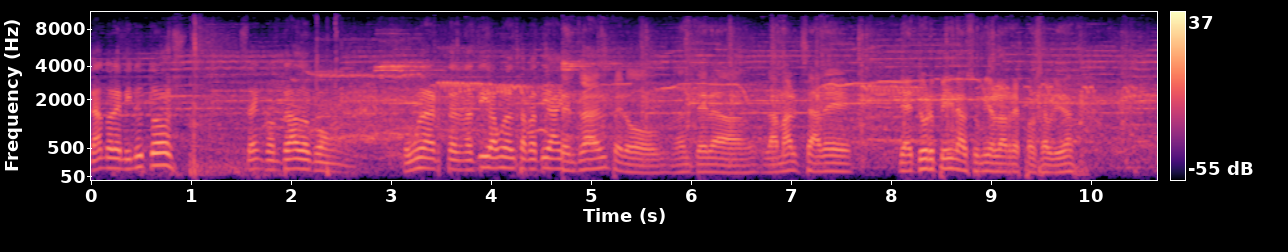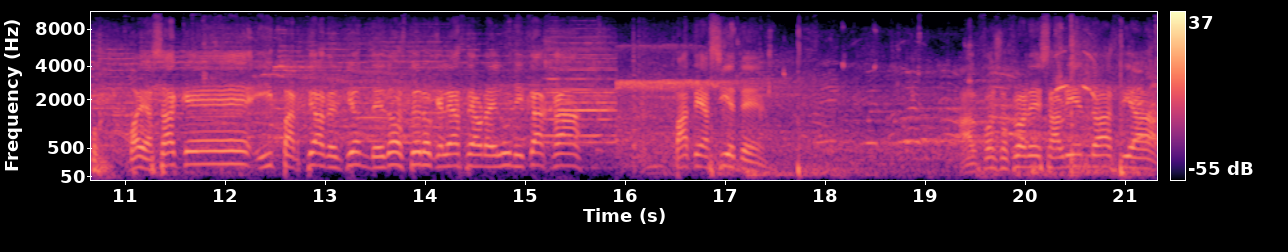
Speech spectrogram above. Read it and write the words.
dándole minutos, se ha encontrado con, con una alternativa, una alternativa central, pero ante la, la marcha de, de Turpin asumió la responsabilidad. Vaya saque y partida atención de 2-0 que le hace ahora el Unicaja. Pate a 7. Alfonso Flores abriendo hacia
